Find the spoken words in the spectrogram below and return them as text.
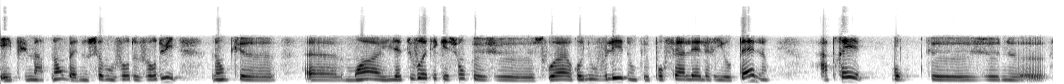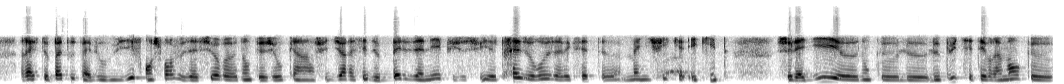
Et puis maintenant, ben, nous sommes au jour d'aujourd'hui. Donc moi, il a toujours été question que je sois renouvelée donc pour faire l'aile Riopel. Après, bon, que je ne reste pas toute ma vie au musée. Franchement, je vous assure, euh, donc j'ai aucun. Je suis déjà restée de belles années, puis je suis très heureuse avec cette euh, magnifique équipe. Cela dit, euh, donc le, le but c'était vraiment que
